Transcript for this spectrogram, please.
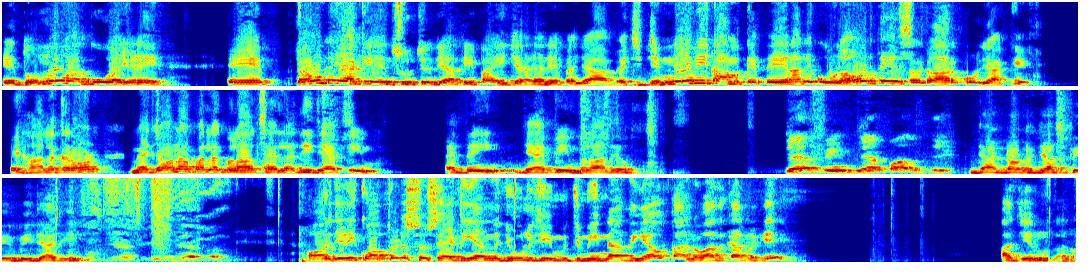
ਇਹ ਦੋਨੋਂ ਆਗੂ ਆ ਜਿਹੜੇ ਇਹ ਚਾਹੁੰਦੇ ਆ ਕਿ ਅਨੁਸੂਚਿਤ ਜਾਤੀ ਭਾਈਚਾਰਿਆਂ ਨੇ ਪੰਜਾਬ ਵਿੱਚ ਜਿੰਨੇ ਵੀ ਕੰਮ ਕੀਤੇ ਇਹਨਾਂ ਦੇ ਕੋਲ ਆਉਣ ਤੇ ਸਰਕਾਰ ਕੋਲ ਜਾ ਕੇ ਇਹ ਹੱਲ ਕਰਾਉਣ। ਮੈਂ ਚਾਹੁੰਦਾ ਪਹਿਲਾਂ ਗੁਲਾਲ ਸੈਲਾ ਦੀ ਜੈ ਭੀਮ ਏਦਾਂ ਹੀ ਜੈ ਭੀਮ ਬੁਲਾ ਦਿਓ। ਜੈ ਭੀਮ ਜੈ ਭਾਰਤ ਜੀ। ਜਾਂ ਡਾਕਟਰ ਜਸਪ੍ਰੀਤ ਬੀਜਾ ਜੀ। ਔਰ ਜਿਹੜੀ ਕੋਆਪਰੇਟਿਵ ਸੁਸਾਇਟੀਆਂ ਨਜੂਲ ਜੀ ਜ਼ਮੀਨਾਂ ਦੀਆਂ, ਉਹ ਧੰਨਵਾਦ ਕਰਨਗੇ। ਅੱਜ ਇਹਨੂੰ ਲਾ ਲਓ।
